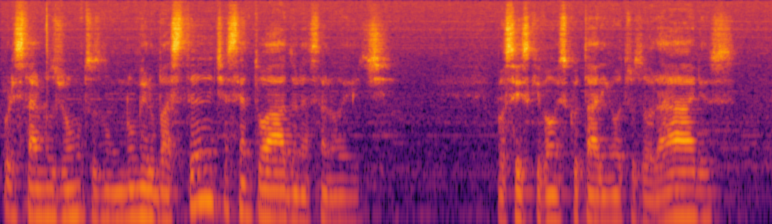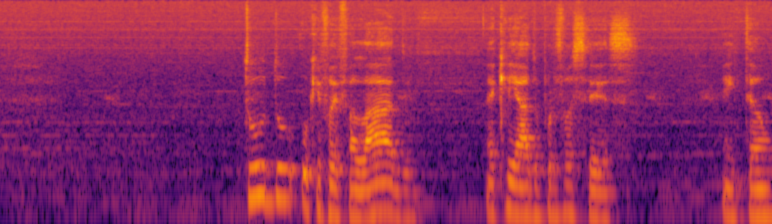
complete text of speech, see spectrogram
por estarmos juntos num número bastante acentuado nessa noite. Vocês que vão escutar em outros horários. Tudo o que foi falado é criado por vocês. Então,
